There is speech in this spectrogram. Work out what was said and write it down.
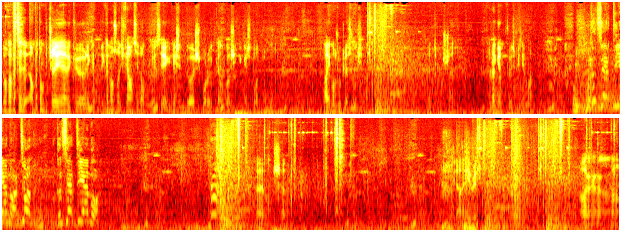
Donc en fait, ça- en fait on peut tirer avec euh, les, ca- les canons sont différenciés donc euh, c'est cachette gauche pour le canon gauche et cachette droite pour le canon. Pareil quand on joue avec la souche là. Allez, tu chat. Je lag un peu, excusez-moi. Ah mon chat. Il arrive. Oh là là là.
